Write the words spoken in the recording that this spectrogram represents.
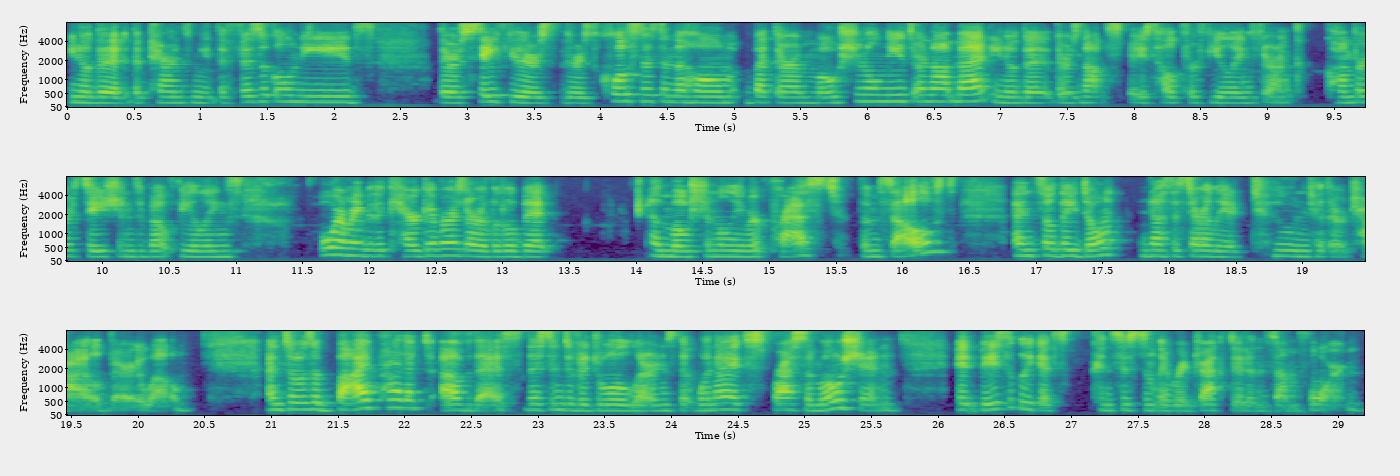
you know the the parents meet the physical needs there's safety there's there's closeness in the home but their emotional needs are not met you know the, there's not space held for feelings there aren't conversations about feelings or maybe the caregivers are a little bit emotionally repressed themselves. And so they don't necessarily attune to their child very well. And so, as a byproduct of this, this individual learns that when I express emotion, it basically gets consistently rejected in some form.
